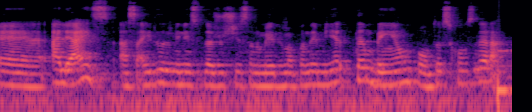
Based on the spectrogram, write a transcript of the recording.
É, aliás, a saída do ministro da Justiça no meio de uma pandemia também é um ponto a se considerar.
